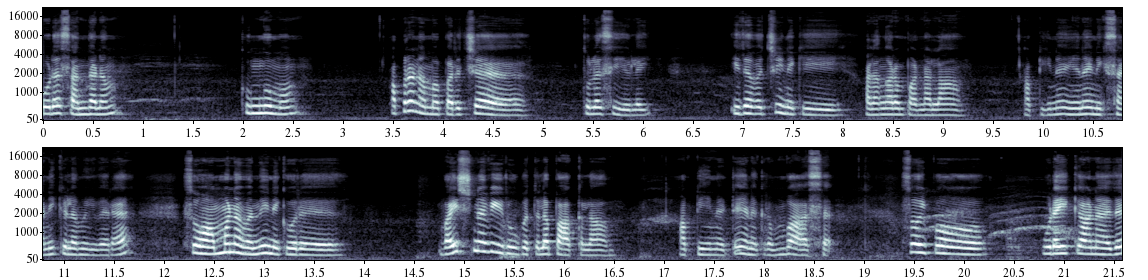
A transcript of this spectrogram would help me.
கூட சந்தனம் குங்குமம் அப்புறம் நம்ம பறித்த துளசி இலை. இதை வச்சு இன்றைக்கி அலங்காரம் பண்ணலாம் அப்படின்னு. ஏன்னா இன்றைக்கி சனிக்கிழமை வேறு. ஸோ அம்மனை வந்து இன்றைக்கி ஒரு வைஷ்ணவி ரூபத்தில் பார்க்கலாம் அப்படின்னுட்டு எனக்கு ரொம்ப ஆசை. ஸோ இப்போது உடைக்கான இது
